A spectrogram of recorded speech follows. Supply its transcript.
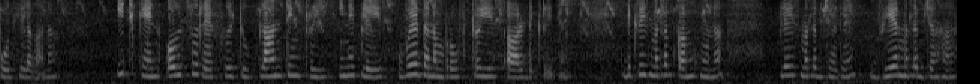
पौधे लगाना। It can also refer to planting trees in a place where the number of trees are decreasing decrease मतलब कम होना। प्लेस मतलब जगह वेयर मतलब जहाँ।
